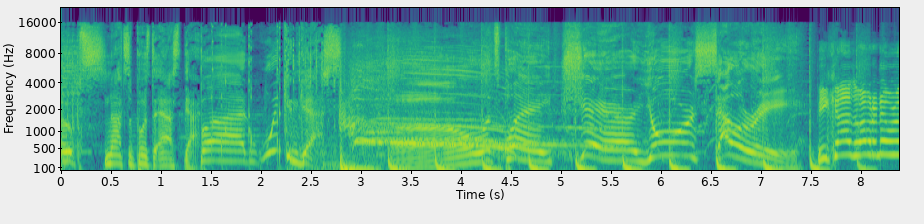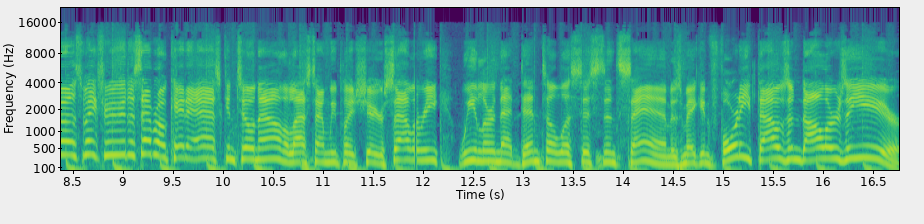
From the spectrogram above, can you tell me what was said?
oops, not supposed to ask that. But we can guess. Oh, let's play Share Your Salary. Because I want to know what else makes you December. Okay to ask until now. The last time we played Share Your Salary, we learned that dental assistant Sam is making $40,000 a year.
